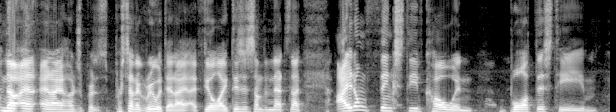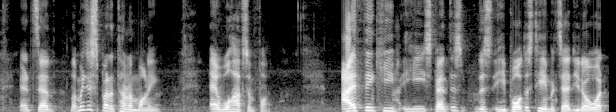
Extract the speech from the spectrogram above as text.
No, and, and I 100% agree with that. I, I feel like this is something that's not. I don't think Steve Cohen bought this team and said, let me just spend a ton of money and we'll have some fun. I think he he spent this this he bought this team and said, you know what,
